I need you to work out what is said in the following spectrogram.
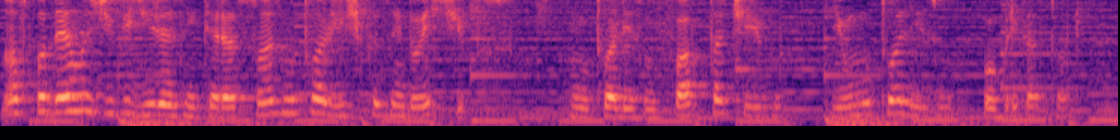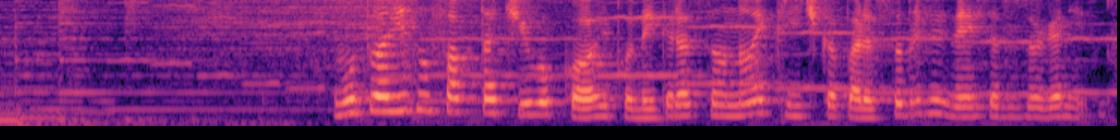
Nós podemos dividir as interações mutualísticas em dois tipos: o mutualismo facultativo e o mutualismo obrigatório. O mutualismo facultativo ocorre quando a interação não é crítica para a sobrevivência dos organismos,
